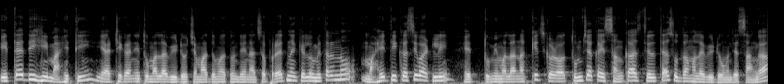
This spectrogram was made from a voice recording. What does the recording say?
इत्यादी ही माहिती या ठिकाणी तुम्हाला व्हिडिओच्या माध्यमातून देण्याचा प्रयत्न केलो. मित्रांनो माहिती कशी वाटली हे तुम्ही मला नक्कीच कळवा. तुमच्या काही शंका असतील त्यासुद्धा मला व्हिडिओमध्ये सांगा.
